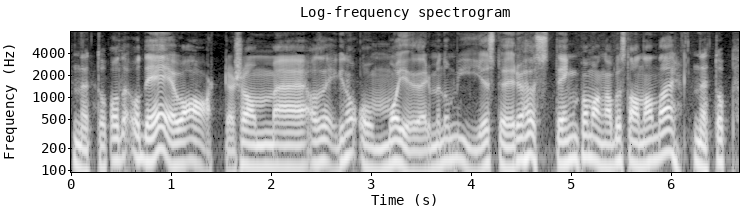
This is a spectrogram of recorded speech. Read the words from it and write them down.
Nettopp. Og det, og det, er jo arter som eh, altså Det er ikke noe om å gjøre med noe mye større høsting på mange av bestandene der. Nettopp.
